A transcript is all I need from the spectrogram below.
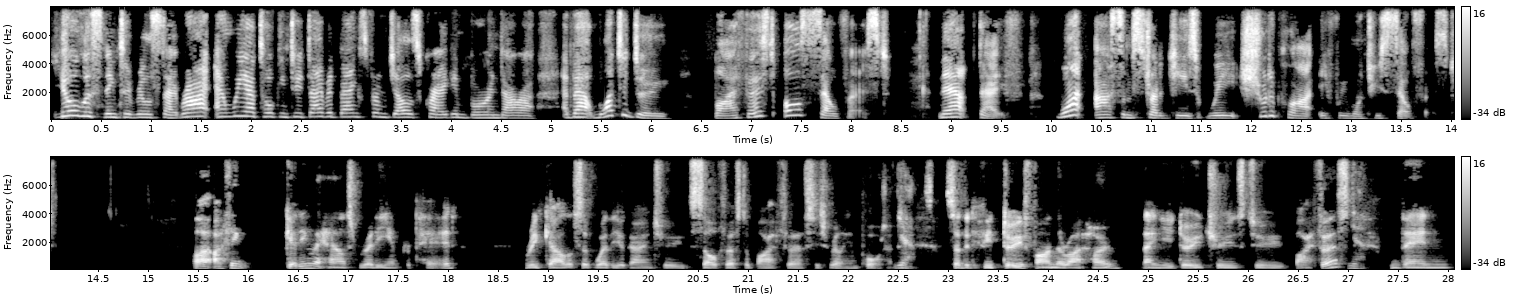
You're listening to Real Estate Right, and we are talking to David Banks from Jellis Craig in Boroondara about what to do buy first or sell first. Now, Dave, what are some strategies we should apply if we want to sell first? I think getting the house ready and prepared, regardless of whether you're going to sell first or buy first, is really important. Yeah. So that if you do find the right home, and you do choose to buy first, Yeah. then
